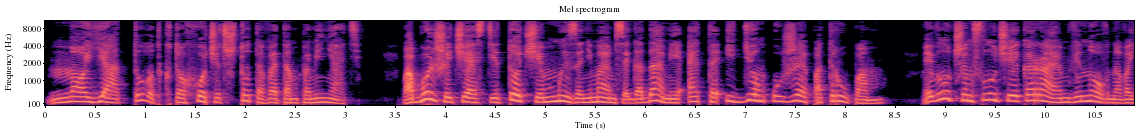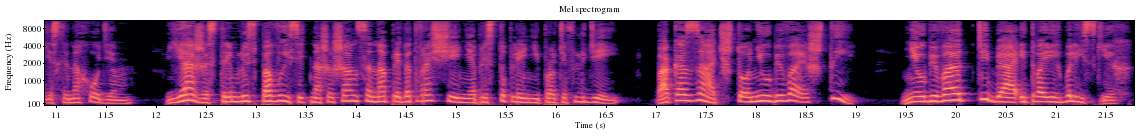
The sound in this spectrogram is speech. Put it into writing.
Но я тот, кто хочет что-то в этом поменять. По большей части то, чем мы занимаемся годами, это идем уже по трупам. И в лучшем случае караем виновного, если находим. Я же стремлюсь повысить наши шансы на предотвращение преступлений против людей. Показать, что не убиваешь ты, не убивают тебя и твоих близких.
